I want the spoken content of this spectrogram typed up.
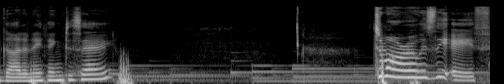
Got anything to say? Tomorrow is the 8th,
